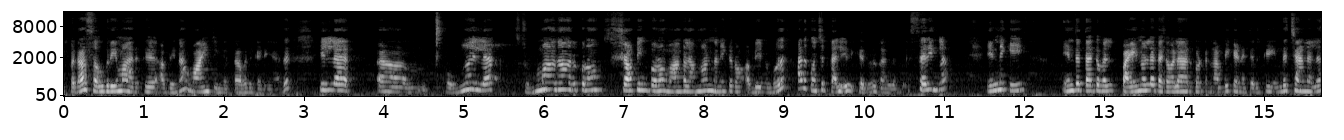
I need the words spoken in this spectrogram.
இப்பதான் சௌகரியமா இருக்கு அப்படின்னா வாங்கிக்கிங்க தவறு கிடையாது. இல்ல ஒன்றும் இல்ல சும்மா தான் இருக்கிறோம் ஷாப்பிங் போறோம் வாங்கலாமான்னு நினைக்கிறோம் அப்படின்னும் போது அதை கொஞ்சம் தள்ளி வைக்கிறது நல்லது. சரிங்களா? இன்னைக்கு இந்த தகவல் பயனுள்ள தகவலாக இருக்குன்ற நம்பிக்கை எனக்கு இருக்கு. இந்த சேனலை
